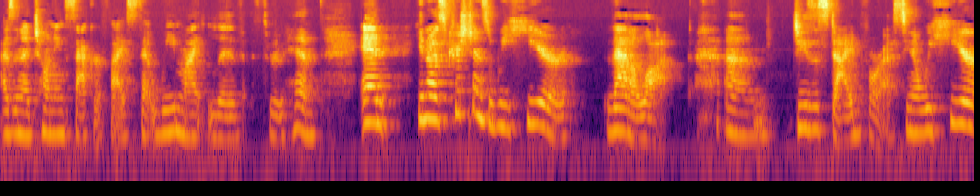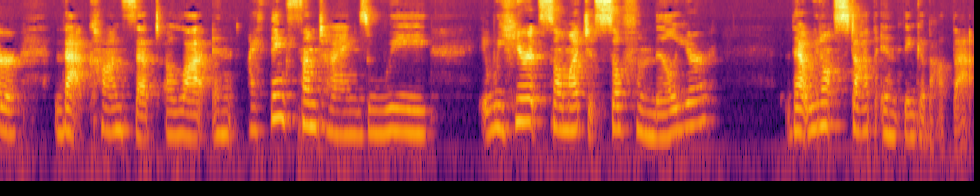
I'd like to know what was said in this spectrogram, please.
as an atoning sacrifice that we might live through him. And, you know, as Christians, we hear that a lot. Um, Jesus died for us. You know, we hear that concept a lot. And I think sometimes we, we hear it so much, it's so familiar that we don't stop and think about that.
